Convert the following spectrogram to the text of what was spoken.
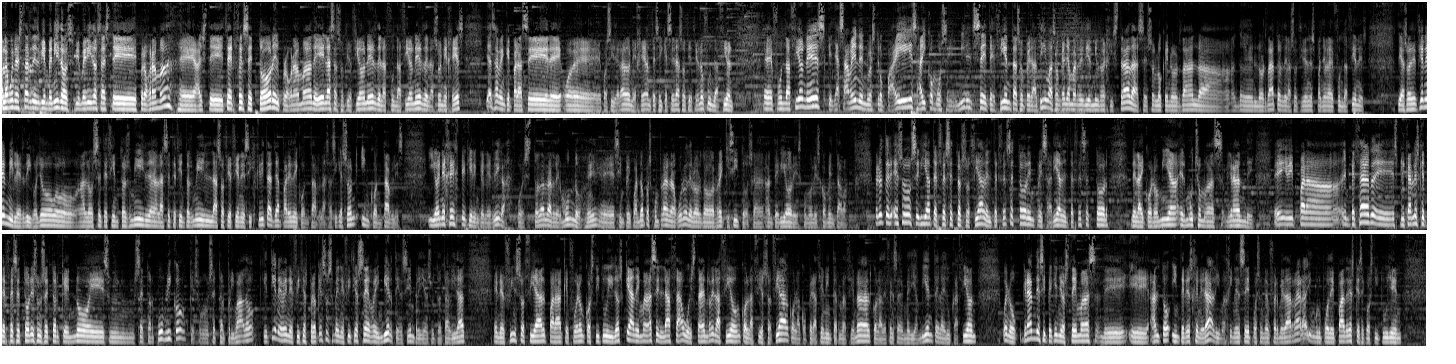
Hola, buenas tardes, bienvenidos, bienvenidos a este programa, eh, a este tercer sector, el programa de las asociaciones, de las fundaciones, de las ONGs. Ya saben que para ser eh, eh, considerado ONG antes hay que ser asociación o fundación. fundaciones que ya saben, en nuestro país hay como 6.700 operativas, aunque haya más de 10.000 registradas. Eso es lo que nos dan los datos de la Asociación Española de Fundaciones. De asociaciones ni les digo, yo a los 700.000, a las 700.000 asociaciones inscritas ya paré de contarlas, así que son incontables. Y ONGs, ¿qué quieren que les diga? Pues todas las del mundo, ¿eh? Eh, siempre y cuando pues cumplan alguno de los dos requisitos eh, anteriores, como les comentaba. Pero eso sería tercer sector social, el tercer sector empresarial, el tercer sector de la economía es mucho más grande. para empezar, explicarles que tercer sector es un sector que no es un sector público, que es un sector privado, que tiene beneficios, pero que esos beneficios se reinvierten siempre y en su totalidad en el fin social para que fueron constituidos, que además enlaza o está en relación con la acción social, con la cooperación internacional, con la defensa del medio ambiente, la educación, bueno, grandes y pequeños temas de eh, alto interés general. Imagínense pues una enfermedad rara y un grupo de padres que se constituyen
